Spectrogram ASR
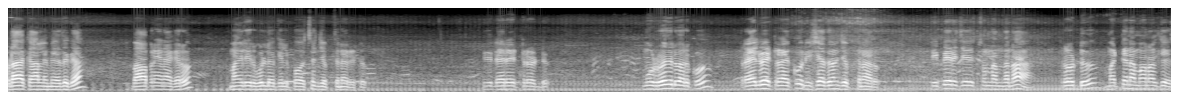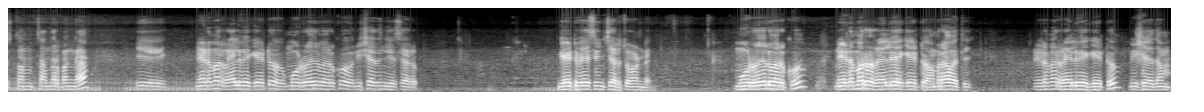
ఉడా కాలనీ మీదుగా బాపనే నగరు మంగళగిరి ఊళ్ళోకి వెళ్ళిపోవచ్చు అని చెప్తున్నారు ఇటు. ఇది డైరెక్ట్ రోడ్డు. మూడు రోజుల వరకు రైల్వే ట్రాక్ నిషేధం అని చెప్తున్నారు. రిపేర్ చేస్తున్నందున రోడ్డు మట్టి నమూనాలు చేస్తున్న సందర్భంగా ఈ నిడమర్ రైల్వే గేటు మూడు రోజుల వరకు నిషేధం చేశారు. గేటు వేసి ఉంచారు చూడండి. మూడు రోజుల వరకు Nidamarru railway gate Amaravati. Nidamarru railway gate నిషేధం.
